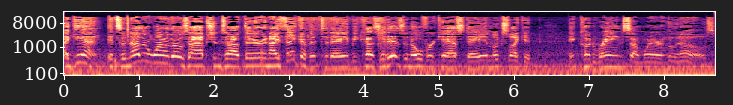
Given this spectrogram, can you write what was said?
again, it's another one of those options out there, and I think of it today because it is an overcast day and looks like it it could rain somewhere, who knows.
